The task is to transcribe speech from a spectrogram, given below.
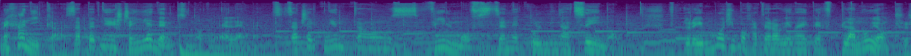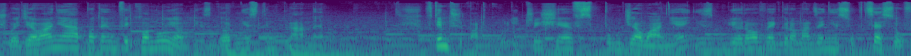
Mechanika zapewnia jeszcze jeden kinowy element, zaczerpniętą z filmów scenę kulminacyjną, której młodzi bohaterowie najpierw planują przyszłe działania, a potem wykonują je zgodnie z tym planem. W tym przypadku liczy się współdziałanie i zbiorowe gromadzenie sukcesów,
